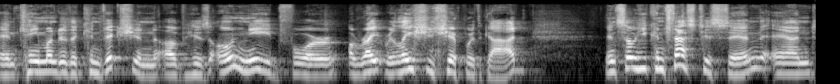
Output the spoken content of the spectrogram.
and came under the conviction of his own need for a right relationship with God. And so he confessed his sin and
